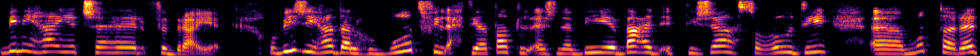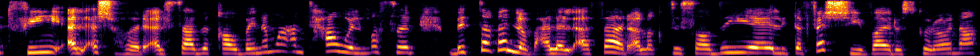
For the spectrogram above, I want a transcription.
بنهاية شهر فبراير. وبيجي هذا الهبوط في الاحتياطات الأجنبية بعد اتجاه صعودي آه، مضطرد في الأشهر السابقة وبينما عم تحاول مصر بالتغلب على الآثار الاقتصادية لتفشي فيروس كورونا.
